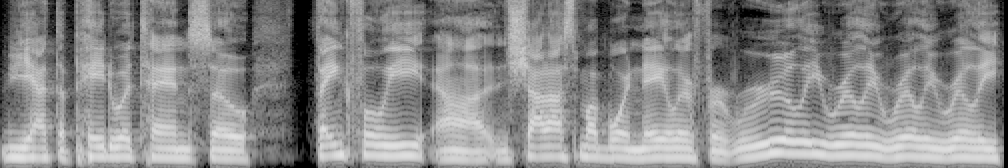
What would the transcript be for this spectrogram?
you have to pay to attend. So thankfully, uh, shout out to my boy Naylor for really, really, really, really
